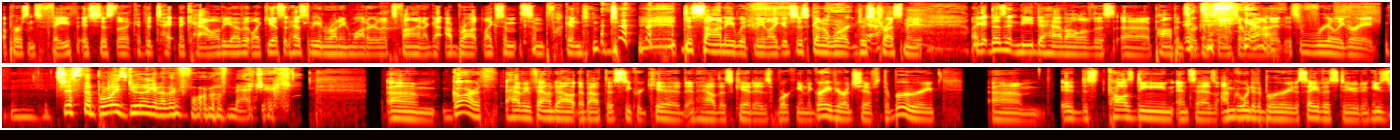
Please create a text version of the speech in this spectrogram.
a person's faith. It's just like the technicality of it. Like, yes, it has to be in running water. That's fine. I got I brought like some some fucking Dasani with me. Like, it's just gonna work. Just Yeah. trust me. Like, it doesn't need to have all of this uh, pomp and It's just- circumstance around yeah. it. It's really great. It's just the boys doing another form of magic. Um, Garth, having found out about this secret kid and how this kid is working in the graveyard shift at the brewery, um, it just calls Dean and says, "I'm going to the brewery to save this dude," and he's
